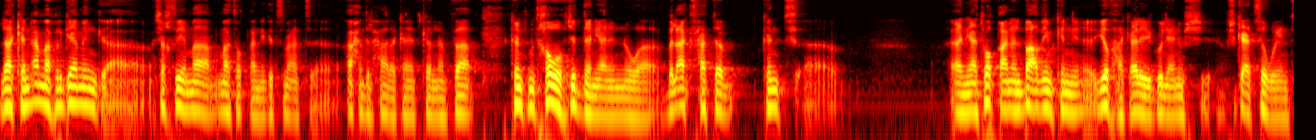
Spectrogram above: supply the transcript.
لكن أما في ال gaming آه، شخصيا ما ما أتوقع إني قد سمعت آه، أحد الحالة كان يتكلم فكنت متخوف جدا يعني إنه آه، بالعكس حتى كنت يعني أتوقع إن البعض يمكن يضحك علي يقول يعني وش وش قاعد تسوي أنت؟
